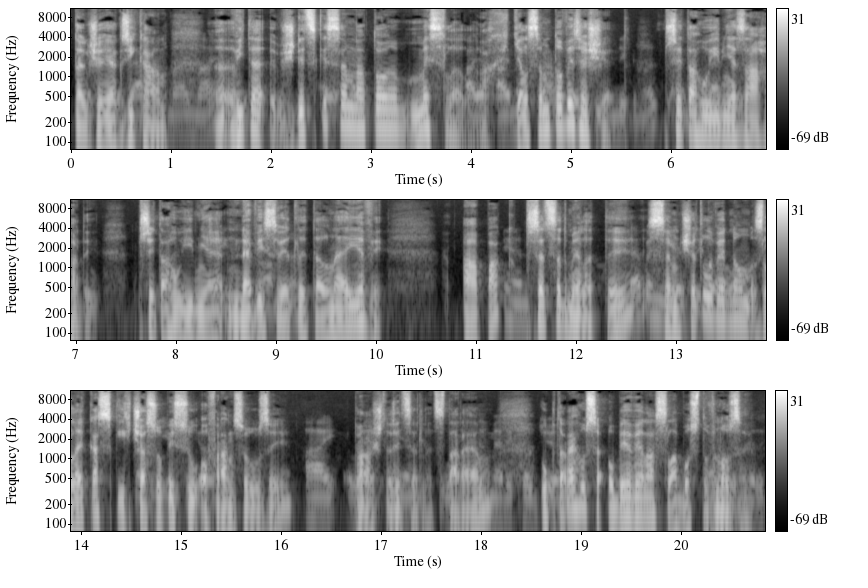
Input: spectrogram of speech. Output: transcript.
Takže, jak říkám, eh, víte, vždycky jsem na to myslel a chtěl jsem to vyřešit. Přitahují mě záhady, přitahují mě nevysvětlitelné jevy. A pak před sedmi lety jsem četl v jednom z lékařských časopisů o francouzi, 40 let starém, u kterého se objevila slabost v noze.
